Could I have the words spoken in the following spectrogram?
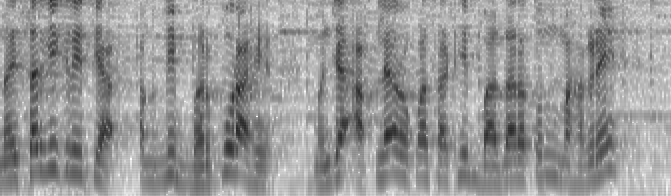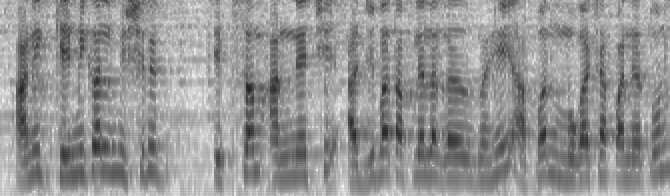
नैसर्गिकरित्या अगदी भरपूर आहे. म्हणजे आपल्या रोपासाठी बाजारातून महागडे आणि केमिकल मिश्रित इप्सम आणण्याची अजिबात आपल्याला गरज नाही. आपण मुगाच्या पाण्यातून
